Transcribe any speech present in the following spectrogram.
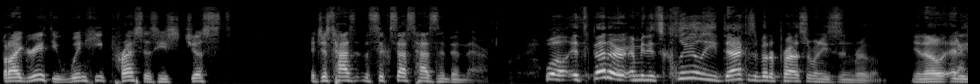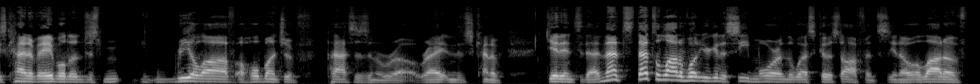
but I agree with you. When he presses, he's just it just hasn't the success hasn't been there. Well, it's better. I mean, it's clearly Dak is a better passer when he's in rhythm, you know, and yeah. he's kind of able to just reel off a whole bunch of passes in a row, right? And just kind of get into that. And that's that's a lot of what you're going to see more in the West Coast offense. You know, a lot of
